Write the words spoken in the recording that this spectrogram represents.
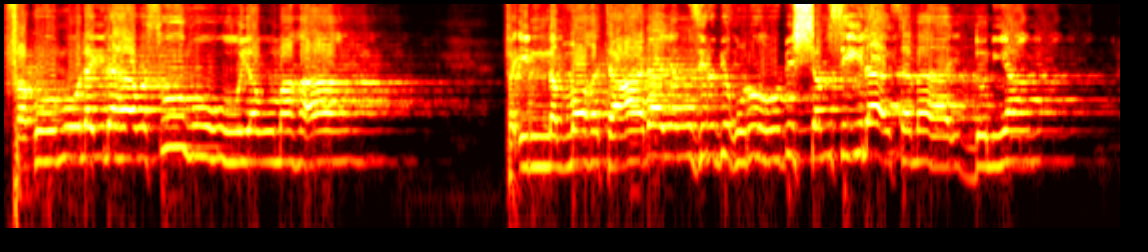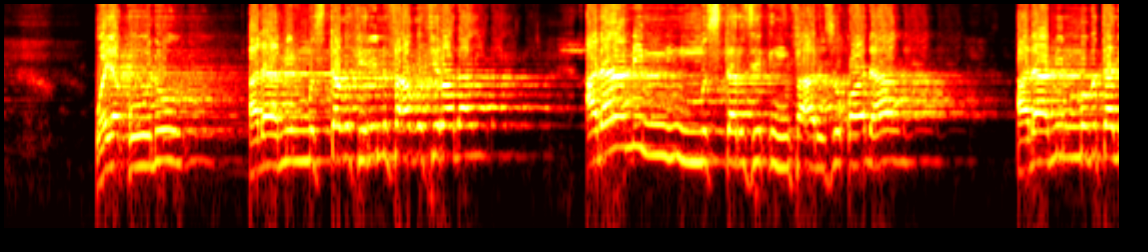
فقوموا ليلها وصوموا يومها فإن الله تعالى ينزل بغروب الشمس إلى سماء الدنيا ويقول ألا من مستغفر فأغفر له ألا من مسترزق فأرزق له ألا من مبتل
